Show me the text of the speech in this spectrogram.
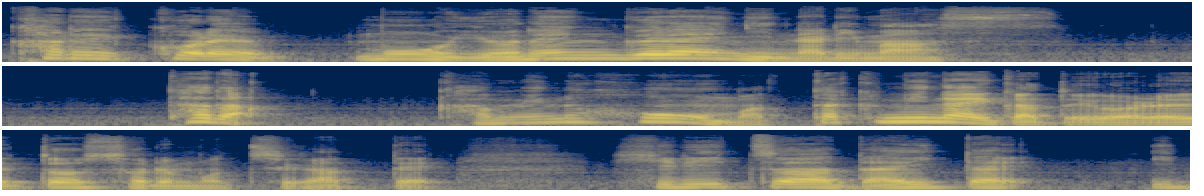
かれこれもう4年ぐらいになります。ただ、紙の本を全く見ないかと言われるとそれも違って、比率はだいたい1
